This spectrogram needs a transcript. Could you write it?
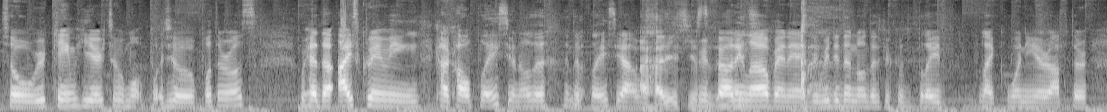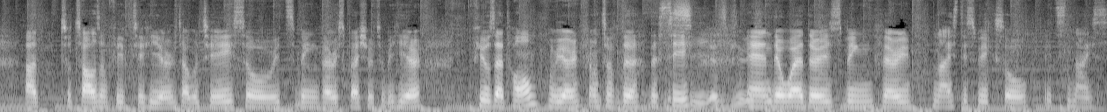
So we came here to, to Portorož. We had the ice cream in cacao place, you know the, the place. Yeah, I had it yesterday. we fell in love and uh, we didn't know that we could play like one year after at 2050 here WTA so it's been very special to be here feels at home we are in front of the, the The sea sea is beautiful. and the weather is being very nice this week so it's nice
